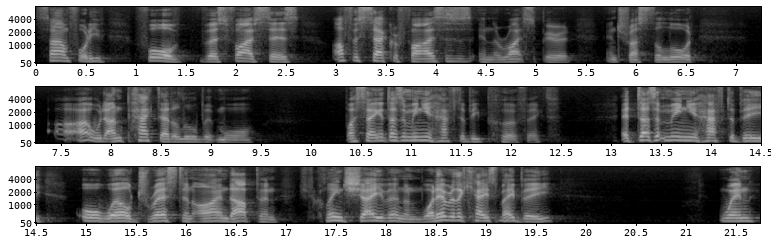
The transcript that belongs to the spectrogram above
Psalm 44, verse 5 says, Offer sacrifices in the right spirit and trust the Lord. I would unpack that a little bit more by saying it doesn't mean you have to be perfect. It doesn't mean you have to be all well dressed and ironed up and clean shaven and whatever the case may be. When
